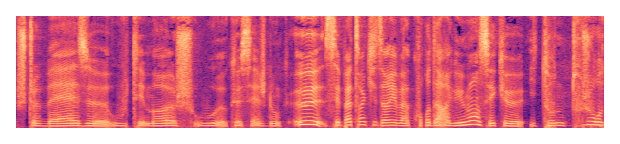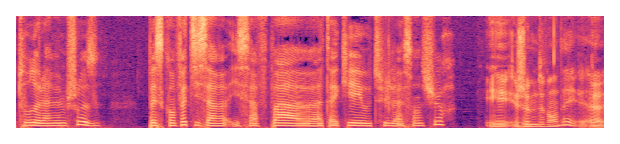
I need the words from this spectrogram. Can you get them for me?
je te baise, ou t'es moche, ou que sais-je. Donc, eux, c'est pas tant qu'ils arrivent à court d'arguments, c'est qu'ils tournent toujours autour de la même chose. Parce qu'en fait, ils savent, ils savent pas attaquer au-dessus de la ceinture. Et je me demandais, euh,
